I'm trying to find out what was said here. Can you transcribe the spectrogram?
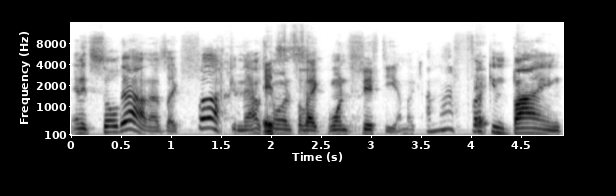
and it's sold out and I was like fuck and now it's, It's- going for like 150 I'm like I'm not fucking buying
